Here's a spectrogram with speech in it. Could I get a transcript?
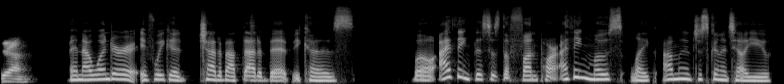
Yeah. And i wonder if we could chat about that a bit because well, I think this is the fun part. I think most, like, I'm just going to tell you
